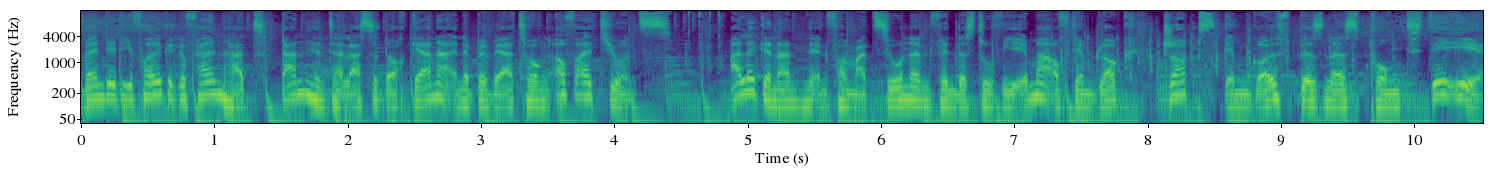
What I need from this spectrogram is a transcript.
Wenn dir die Folge gefallen hat, dann hinterlasse doch gerne eine Bewertung auf iTunes. Alle genannten Informationen findest du wie immer auf dem Blog jobsimgolfbusiness.de.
